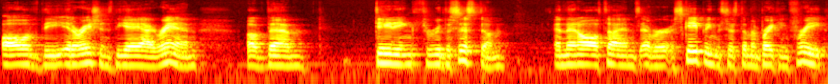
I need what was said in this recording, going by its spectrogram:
all of the iterations the AI ran of them dating through the system and then all times ever escaping the system and breaking free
